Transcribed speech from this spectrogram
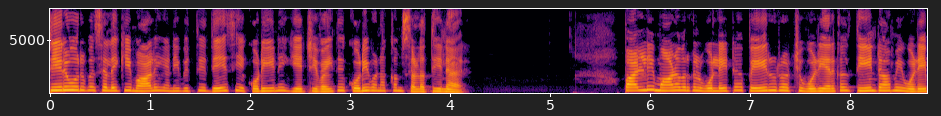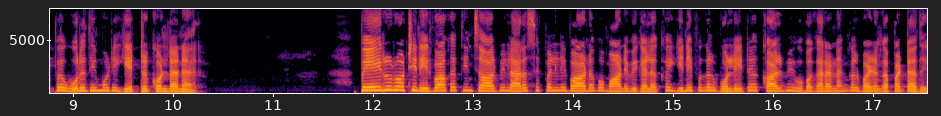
திருவுருவ சிலைக்கு மாலை அணிவித்து தேசிய கொடியினை ஏற்றி வைத்து கொடிவணக்கம் செலுத்தினர். பள்ளி மாணவர்கள் உள்ளிட்ட பேரூராட்சி ஊழியர்கள் தீண்டாமை ஒழிப்பு உறுதிமொழி ஏற்றுக்கொண்டனர். பேரூராட்சி நிர்வாகத்தின் சார்பில் அரசு பள்ளி மாணவ மாணவிகளுக்கு இனிப்புகள் உள்ளிட்ட கல்வி உபகரணங்கள் வழங்கப்பட்டது.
